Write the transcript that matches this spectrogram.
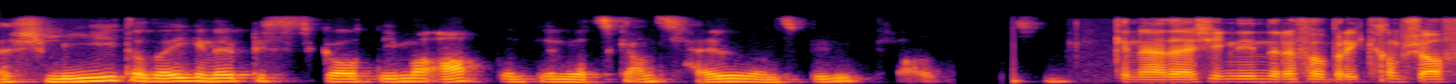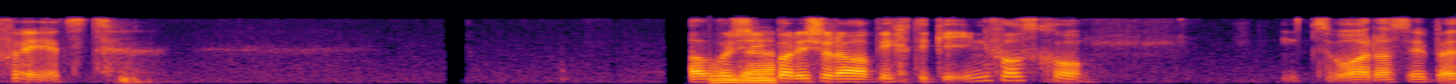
ein Schmied oder irgendetwas geht immer ab und dann wird es ganz hell und das Bild fällt. Genau, der ist irgendwie in einer Fabrik am Arbeiten jetzt. Aber und, scheinbar äh, ist er an wichtige Infos gekommen. Und zwar, dass eben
